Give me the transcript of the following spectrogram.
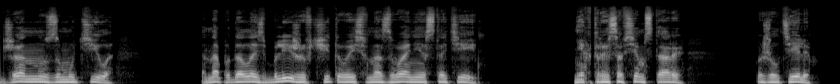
Джанну замутило. Она подалась ближе, вчитываясь в названия статей. Некоторые совсем старые, пожелтели —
